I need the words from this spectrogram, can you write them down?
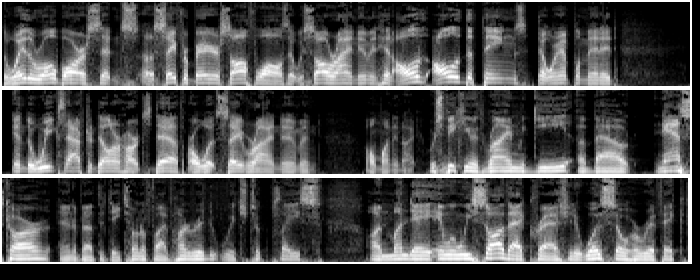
the way the roll bar is set and uh, safer barrier soft walls that we saw Ryan Newman hit. All of, all of the things that were implemented in the weeks after Dale death are what saved Ryan Newman on Monday night. We're speaking with Ryan McGee about NASCAR and about the Daytona 500, which took place on Monday. And when we saw that crash, and it was so horrific,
